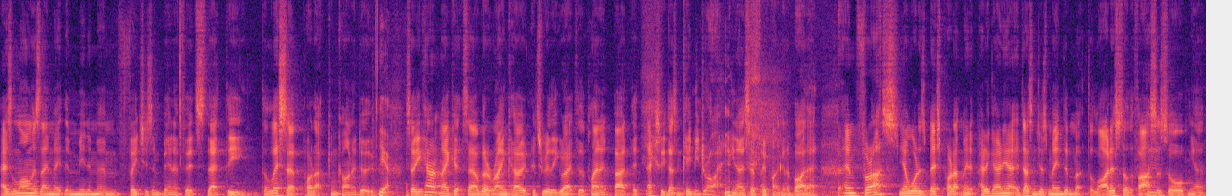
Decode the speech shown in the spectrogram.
as long as they meet the minimum features and benefits that the the lesser product can kind of do. Yeah. So you can't make it say I've got a raincoat, it's really great for the planet, but it actually doesn't keep me dry. You know, so people aren't going to buy that. And for us, you know, what does best product mean at Patagonia? It doesn't just mean the, the lightest or the fastest mm. or you know.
